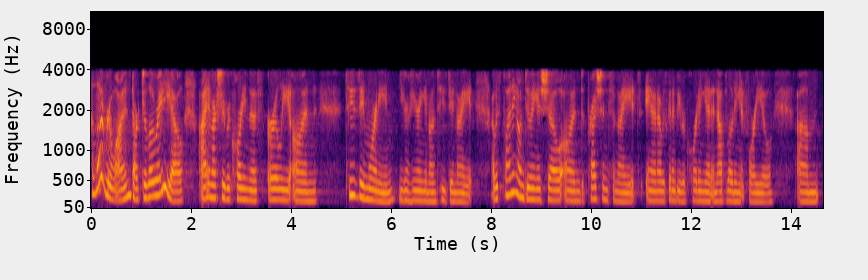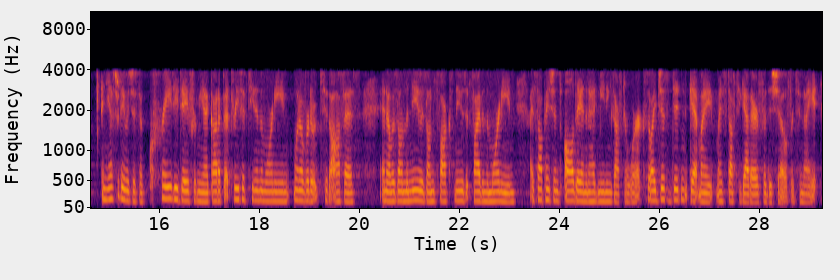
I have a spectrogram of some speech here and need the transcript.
Hello, everyone. Dr. Low Radio. I am actually recording this early on Tuesday morning. You're hearing it on Tuesday night. I was planning on doing a show on depression tonight, and I was going to be recording it and uploading it for you. Um, and yesterday was just a crazy day for me. I got up at 3:15 in the morning, went over to, to the office, and I was on the news on Fox News at five in the morning. I saw patients all day, and then I had meetings after work. So I just didn't get my my stuff together for the show for tonight.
